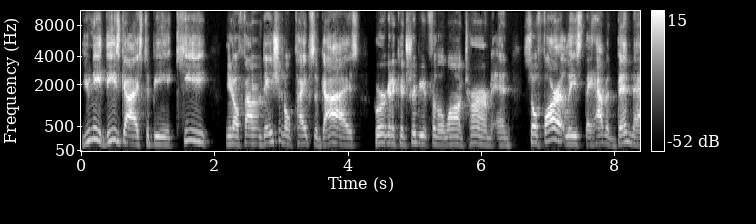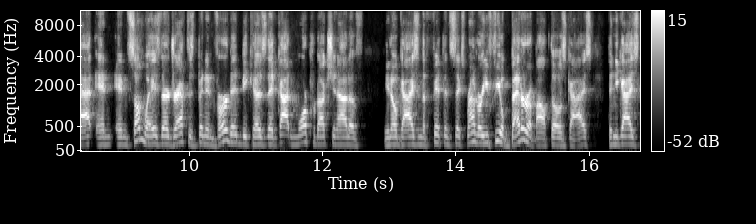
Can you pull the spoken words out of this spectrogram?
you need these guys to be key, you know, foundational types of guys who are going to contribute for the long term. And so far, at least, they haven't been that. And in some ways, their draft has been inverted because they've gotten more production out of you know, guys in the fifth and sixth round, or you feel better about those guys than you guys,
